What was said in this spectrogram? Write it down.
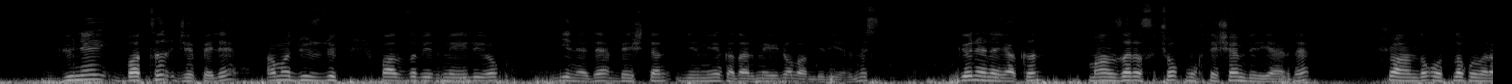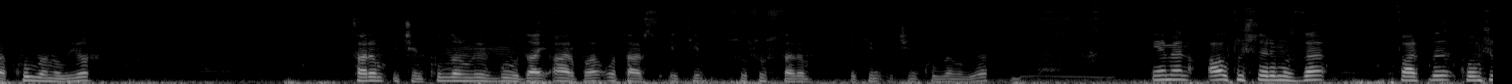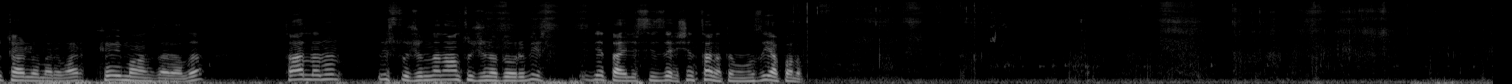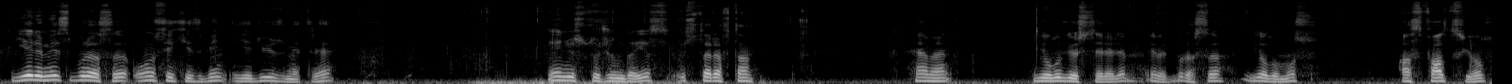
güney batı cepheli ama düzlük fazla bir meyili yok. Yine de 5'ten 20'ye kadar meyili olan bir yerimiz. Gönen'e yakın. Manzarası çok muhteşem bir yerde. Şu anda otlak olarak kullanılıyor. Tarım için kullanılıyor. Buğday, arpa, o tarz ekim, susuz tarım ekim için kullanılıyor. Hemen alt uçlarımızda farklı komşu tarlaları var. Köy manzaralı. Tarlanın üst ucundan alt ucuna doğru bir detaylı sizler için tanıtımımızı yapalım. Yerimiz burası 18.700 metre. En üst ucundayız. Üst taraftan hemen yolu gösterelim. Evet burası yolumuz. Asfalt yol.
